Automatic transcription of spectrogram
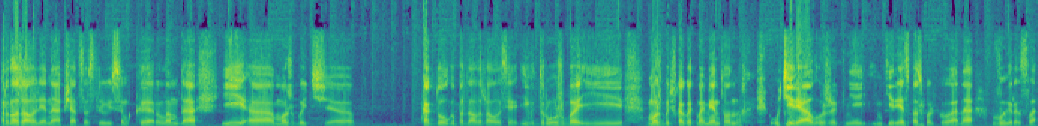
Продолжала ли она общаться с Льюисом Кэрролом, да, и, может быть, как долго продолжалась их дружба, и, может быть, в какой-то момент он утерял уже к ней интерес, поскольку она выросла.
